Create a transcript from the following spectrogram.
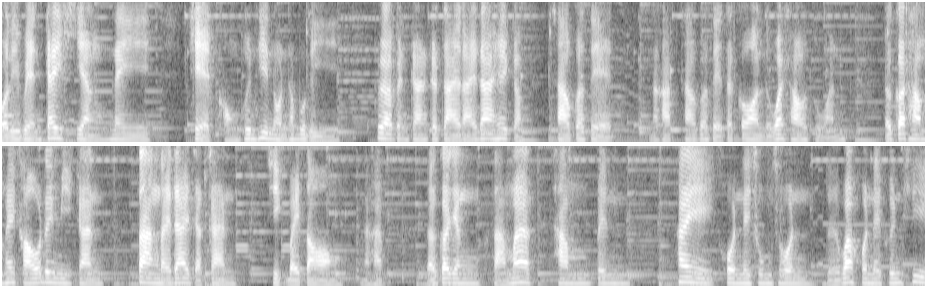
บริเวณใกล้เคียงใน เขตของพื้นที่นนทบุรี เพื่อเป็นการกระจายรายได้ให้กับชาวเกษตรนะครับ ชาวเกษตรกรหรือว่าชาวสวน แล้วก็ทำให้เขาได้มีการสร้างรายได้จากการฉีกใบตองนะครับ แล้วก็ยังสามารถทำเป็นให้คนในชุมชน หรือว่าคนในพื้นที่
